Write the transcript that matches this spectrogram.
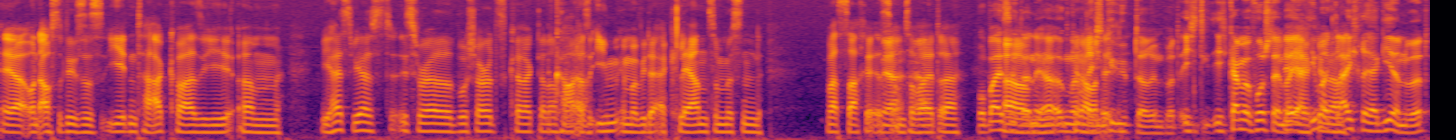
Ja, und auch so dieses jeden Tag quasi, ähm, wie heißt, wie heißt Israel Bushards Charakter noch? Also ihm immer wieder erklären zu müssen, was Sache ist ja, und so ja. weiter. Wobei sie ähm, dann eher irgendwann genau, recht geübt darin wird. Ich, ich kann mir vorstellen, weil ja, er immer genau. gleich reagieren wird,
